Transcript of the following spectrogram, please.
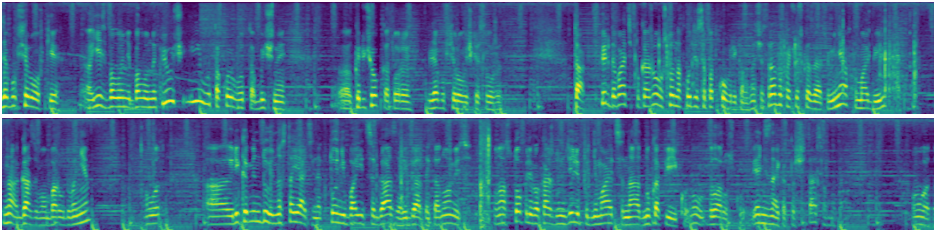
для буксировки э, есть баллон, баллонный ключ и вот такой вот обычный э, крючок, который для буксировочки служит. Так, теперь давайте покажу вам, что находится под ковриком. Значит, сразу хочу сказать, у меня автомобиль на газовом оборудовании. Вот. А, рекомендую настоятельно, кто не боится газа, ребята, экономить. У нас топливо каждую неделю поднимается на одну копейку, ну, белорусскую. Я не знаю, как посчитать вам это. Вот.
